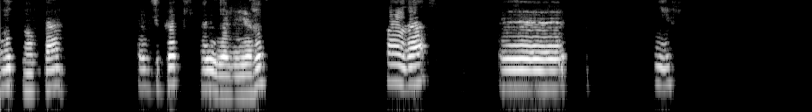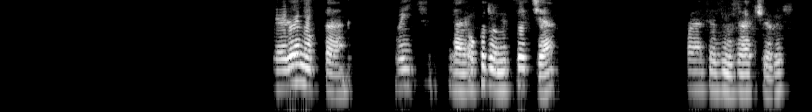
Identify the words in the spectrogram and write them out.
Komut nokta execute reader diyoruz. Sonra eee if dr nokta read yani okuduğu müddetçe parantezimizi açıyoruz.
